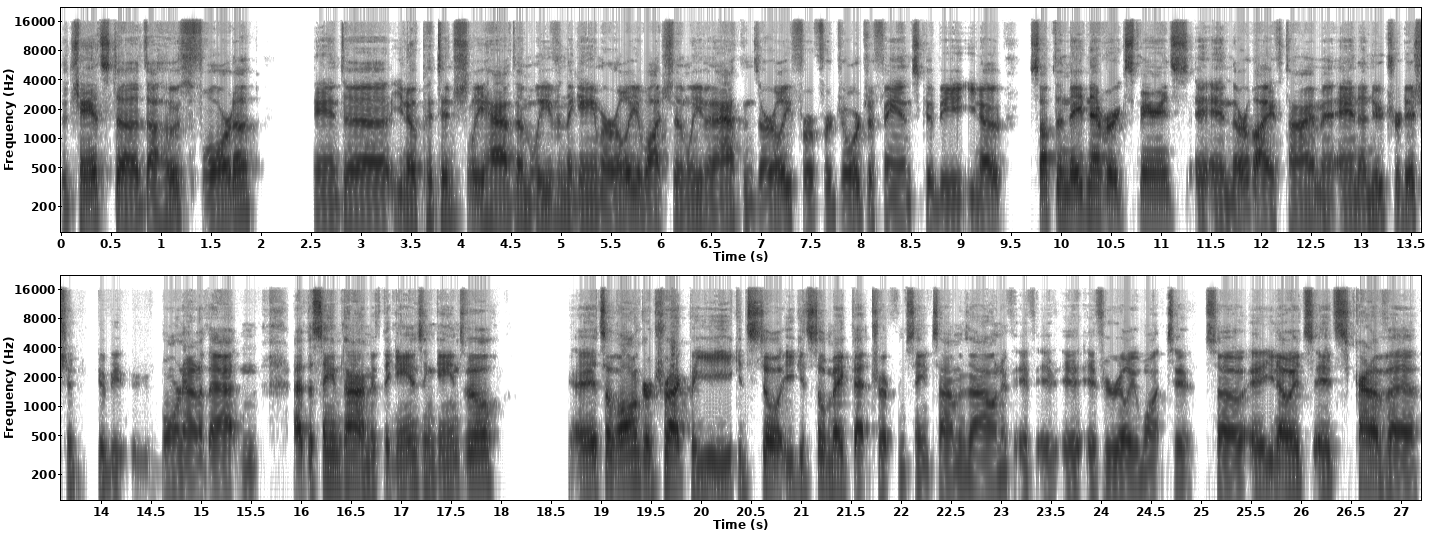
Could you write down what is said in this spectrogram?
the chance to to host Florida and uh, you know potentially have them leaving the game early, watch them leave in Athens early for for Georgia fans could be you know something they'd never experienced in their lifetime and a new tradition could be born out of that. And at the same time if the game's in gainesville it's a longer trek but you, you could still you could still make that trip from st simons island if if if, if you really want to. So eh, you know it's it's kind of a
